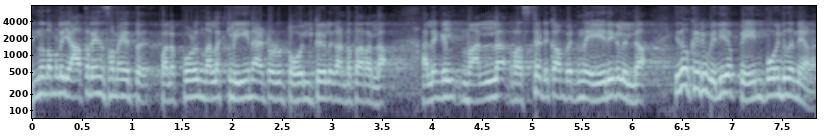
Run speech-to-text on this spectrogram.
ഇന്ന് നമ്മൾ യാത്ര ചെയ്യുന്ന സമയത്ത് പലപ്പോഴും നല്ല ക്ലീൻ ആയിട്ടുള്ള ടോയ്ലറ്റുകൾ കണ്ടെത്താറില്ല. അല്ലെങ്കിൽ നല്ല റെസ്റ്റ് എടുക്കാൻ പറ്റുന്ന ഏരിയകളില്ല. ഇതൊക്കെ ഒരു വലിയ പെയിൻ പോയിന്റ് തന്നെയാണ്.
